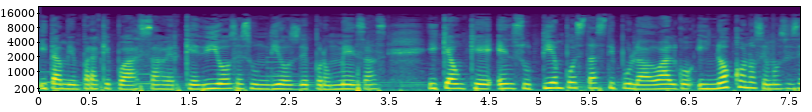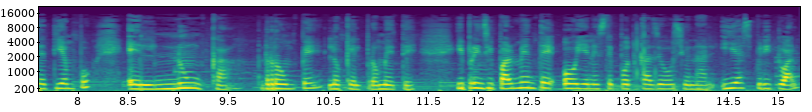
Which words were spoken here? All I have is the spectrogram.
y también para que puedas saber que Dios es un Dios de promesas y que aunque en su tiempo está estipulado algo y no conocemos ese tiempo, Él nunca rompe lo que Él promete. Y principalmente hoy en este podcast devocional y espiritual,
